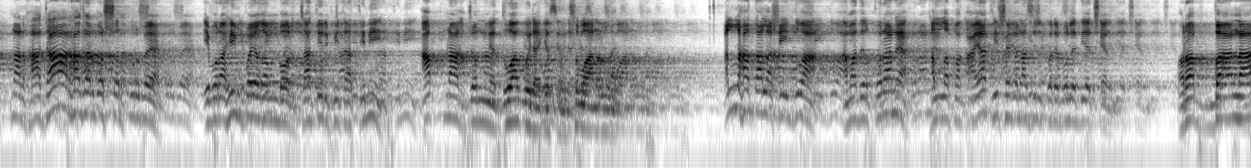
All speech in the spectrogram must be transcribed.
আপনার হাজার হাজার বছর পূর্বে ইব্রাহিম পয়গম্বর জাতির পিতা তিনি আপনার জন্য দোয়া কইরা গেছেন। সুবহানাল্লাহ। আল্লাহ তালা সেই দোয়া আমাদের কোরআনে আল্লাহ পাক আয়াত হিসেবে নাজিল করে বলে দিয়েছেন। রব্বানা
